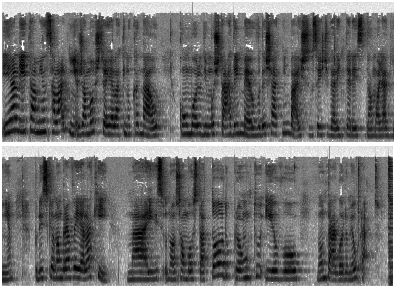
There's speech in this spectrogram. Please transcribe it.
E ali tá a minha saladinha. Eu já mostrei ela aqui no canal com o molho de mostarda e mel. Eu vou deixar aqui embaixo se vocês tiverem interesse dar uma olhadinha. Por isso que eu não gravei ela aqui. Mas o nosso almoço tá todo pronto e eu vou montar agora o meu prato.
